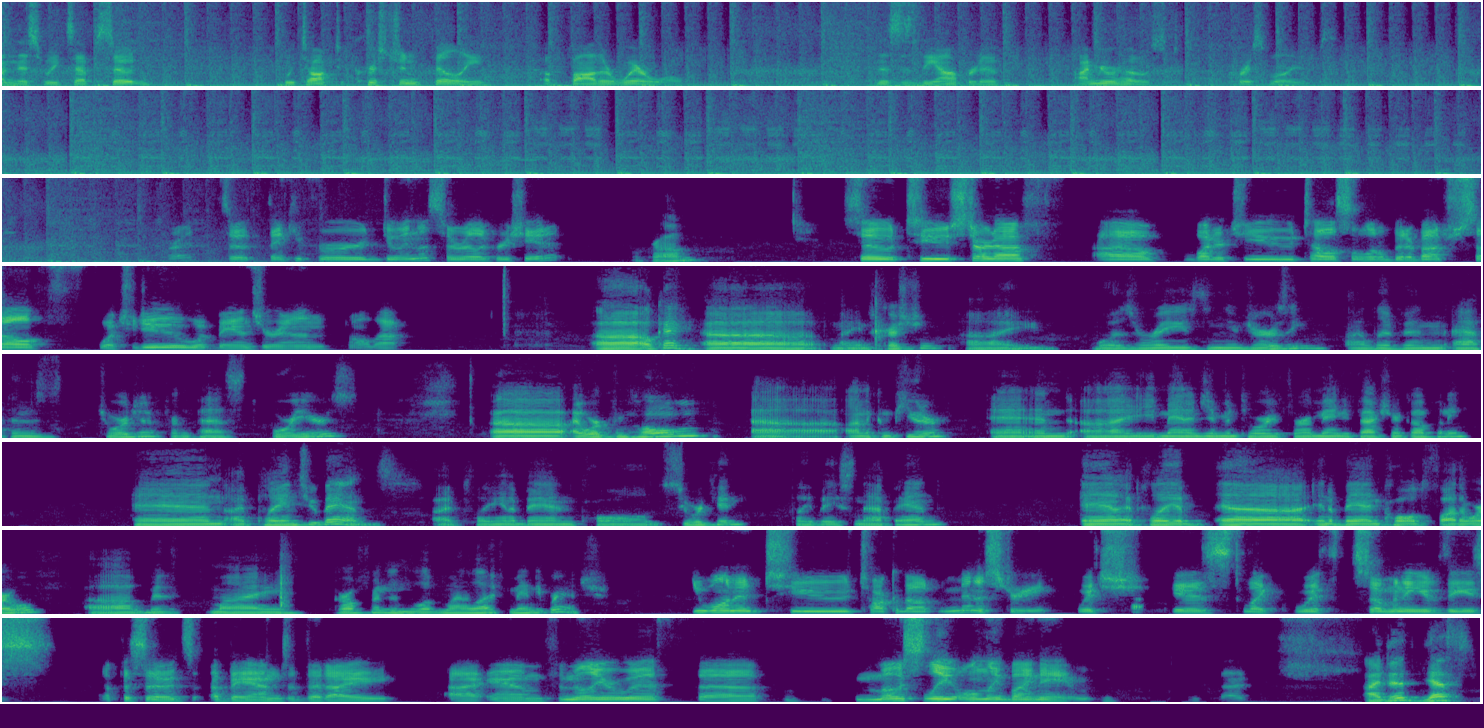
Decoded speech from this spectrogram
On this week's episode, we talk to Christian Phily of Father Werewolf. This is The Operative. I'm your host, Chris Williams. All right, so thank you for doing this. I really appreciate it. No problem. So, to start off, uh, why don't you tell us a little bit about yourself, what you do, what bands you're in, all that? Uh, okay. Uh, my name's Christian. I was raised in New Jersey. I live in Athens, Georgia for the past four years. Uh, I work from home uh, on a computer and I manage inventory for a manufacturing company. And I play in two bands. I play in a band called Sewer Kitty, play bass in that band. And I play a, uh, in a band called Father Werewolf uh, with my girlfriend and the love of my life, Mandy Branch. You wanted to talk about ministry, which is like with so many of these episodes, a band that I uh, am familiar with, uh, mostly only by name. But I did, yes.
